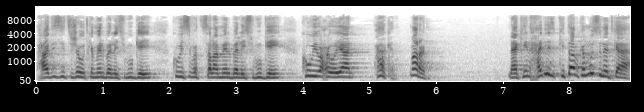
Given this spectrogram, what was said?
axaadiistii tashahudka meel baa la geeyey kuwii sifatu salaam meel baa la geeyey kuwii waxa weeyaan haakada ma aragta laakiin xadiis kitaabka musnadka ah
